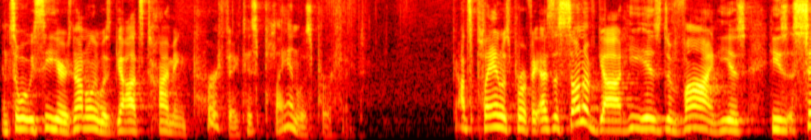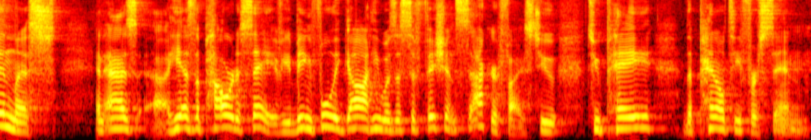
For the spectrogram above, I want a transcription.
And so what we see here is not only was God's timing perfect, his plan was perfect. God's plan was perfect. As the Son of God, he is divine, he is he's sinless, and as uh, he has the power to save. He, being fully God, he was a sufficient sacrifice to, to pay the penalty for sin.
